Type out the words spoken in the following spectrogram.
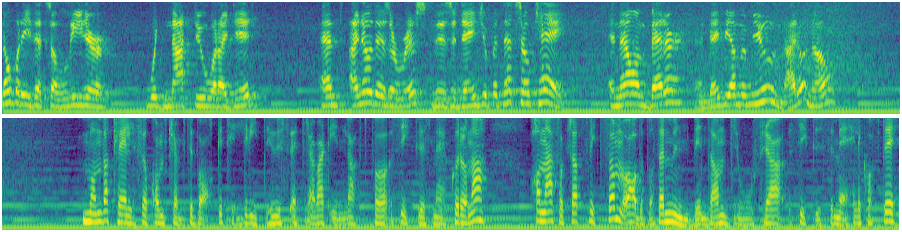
Nobody that's a leader would not do what I did. And I know there's a risk, there's a danger, but that's okay. And now I'm better, and maybe I'm immune. I don't know. Mandag kveld så kom Trump tilbake til Det hvite hus etter å ha vært innlagt på sykehus med korona. Han er fortsatt smittsom og hadde på seg munnbind da han dro fra sykehuset med helikopter.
